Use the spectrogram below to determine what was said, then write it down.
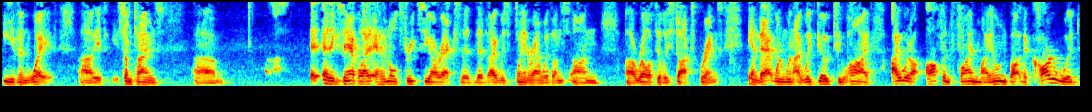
even wave. Uh, if sometimes um, an example, I had an old street CRX that, that I was playing around with on on uh, relatively stock springs, and that one when I would go too high, I would often find my own the car would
